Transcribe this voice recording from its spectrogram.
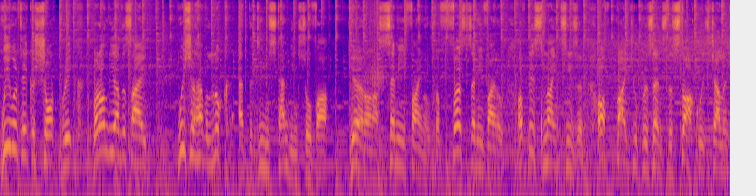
we will take a short break. But on the other side, we shall have a look at the team standing so far here on our semi-finals, the first semi-final of this ninth season of Byju Presents the Star Quiz Challenge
